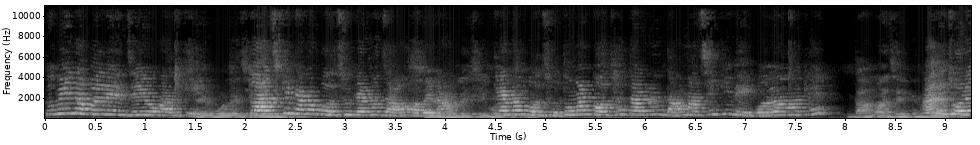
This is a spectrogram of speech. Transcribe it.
তুমি না বললে যেও তো আজকে কেন বলছো? কেন যাওয়া হবে না? কেন বলছো। তোমার কথা তার দাম আছে কি নেই? বলো আমাকে। দাম আছে কিন্তু আমি চলে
